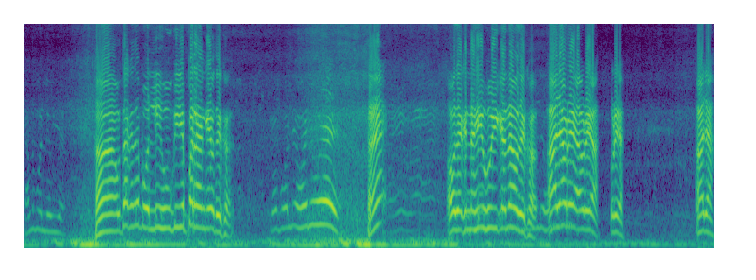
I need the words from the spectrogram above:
ਕੱਲ ਬੋਲੇ ਹੋਈ ਹੈ ਹਾਂ ਉਹ ਤਾਂ ਕਹਿੰਦੇ ਬੋਲੀ ਹੋਊਗੀ ਇਹ ਭਰਾਂਗੇ ਉਹ ਦੇਖ ਕਿ ਬੋਲੇ ਹੋਏ ਨੂੰ ਓਏ ਹੈ ਉਹ ਦੇਖ ਨਹੀਂ ਹੋਈ ਕਹਿੰਦਾ ਉਹ ਦੇਖ। ਆ ਜਾ ਉਰੇ ਆ ਉਰੇ ਆ ਉਰੇ ਆ। ਆ ਜਾ।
